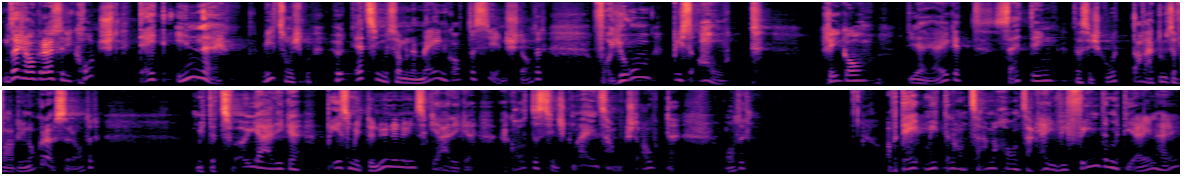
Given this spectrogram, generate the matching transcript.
Und das ist auch eine größere Kunst. Dort innen, wie zum Beispiel, heute, jetzt sind wir so einem Main-Gottesdienst, oder? Von jung bis alt. Kigo, die haben ein eigenes Setting, das ist gut. Da wird die Herausforderung noch grösser, oder? Mit den Zweijährigen bis mit den 99-Jährigen einen Gottesdienst gemeinsam gestalten, oder? Aber dort miteinander zusammenkommen und sagen, hey, wie finden wir die Einheit,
